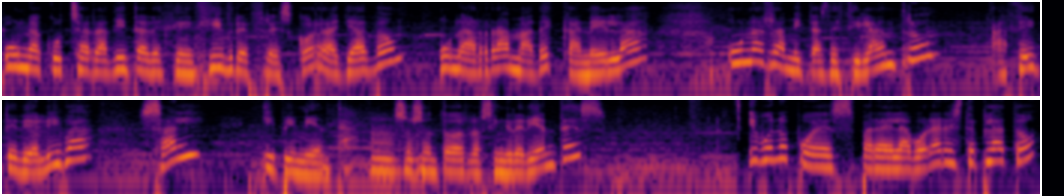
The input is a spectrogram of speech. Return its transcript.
una cucharadita de jengibre fresco rallado, una rama de canela, unas ramitas de cilantro, aceite de oliva, sal y pimienta. Esos son todos los ingredientes. Y bueno, pues para elaborar este plato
